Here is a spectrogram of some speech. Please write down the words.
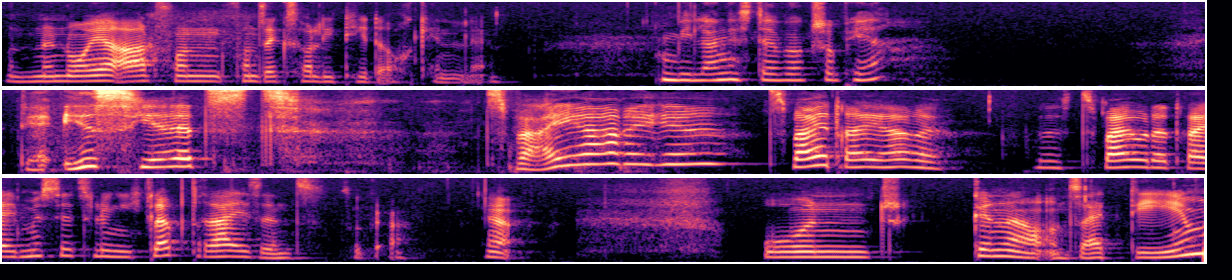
und eine neue Art von, von Sexualität auch kennenlernen. Und wie lange ist der Workshop her? Der ist jetzt zwei Jahre her, zwei, drei Jahre. Zwei oder drei, ich müsste jetzt lügen, ich glaube drei sind es sogar. Und genau, und seitdem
